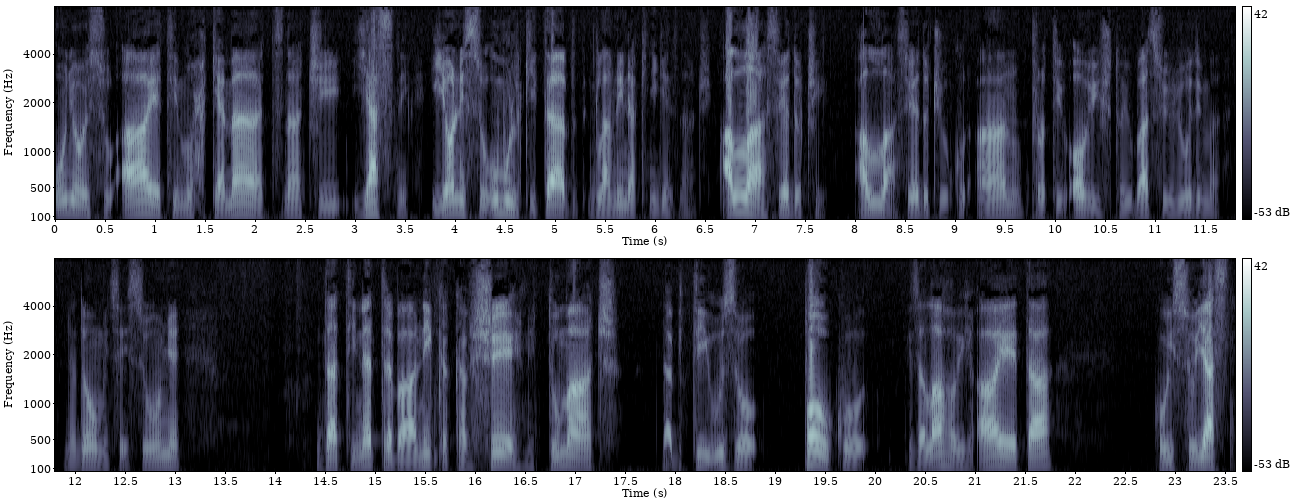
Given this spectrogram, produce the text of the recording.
u njoj su ajeti muhkemat, znači jasni. I oni su umul kitab, glavnina knjige, znači. Allah svjedoči, Allah svjedoči u Kur'anu protiv ovih što ju bacuju ljudima na domice i sumnje, da ti ne treba nikakav šeh ni tumač, da bi ti uzo pouku iz Allahovih ajeta koji su jasni.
